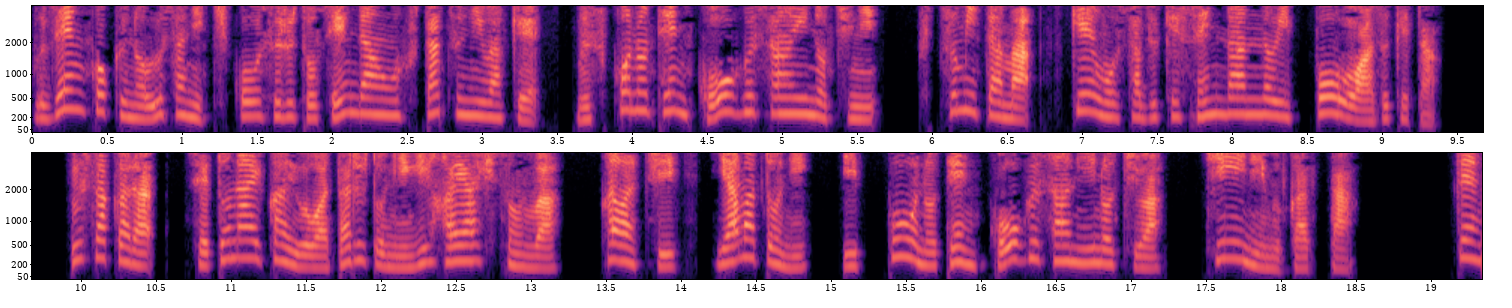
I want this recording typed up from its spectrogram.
武全国の宇佐に寄港すると船団を二つに分け、息子の天皇具さん命に、仏見玉、剣を授け船団の一方を預けた。宇佐から瀬戸内海を渡るとにぎはや子孫は、河内、大和に、一方の天工具さん命は、キーに向かった。天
